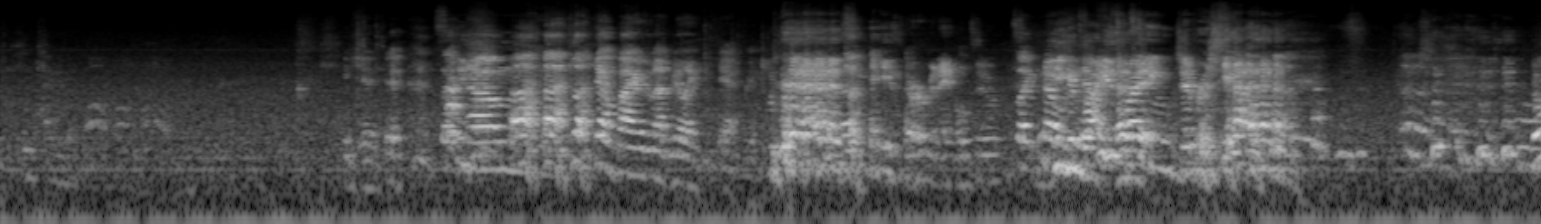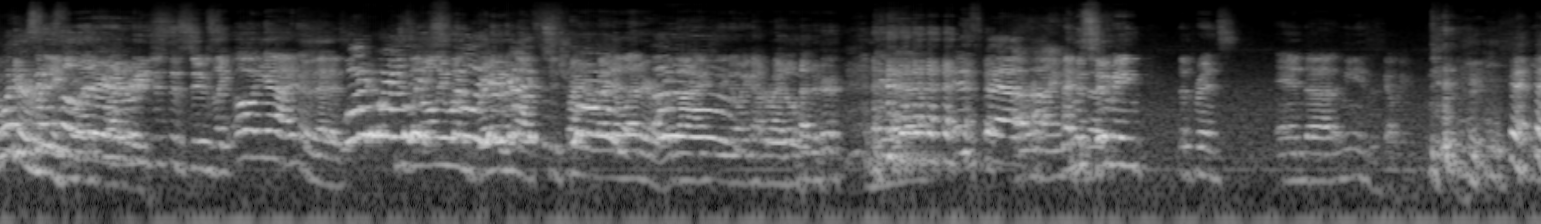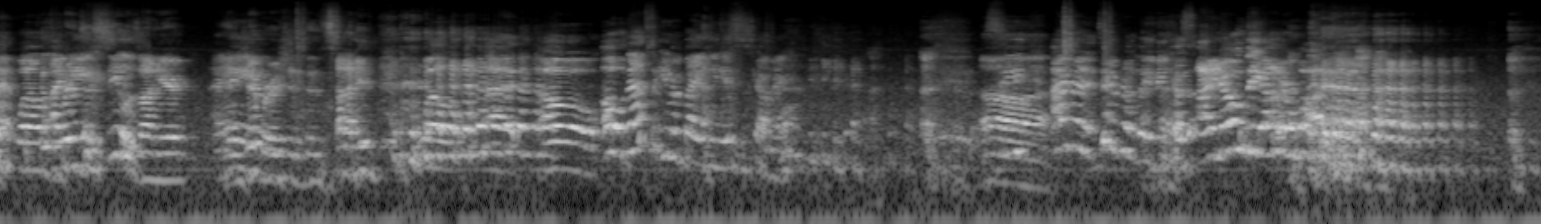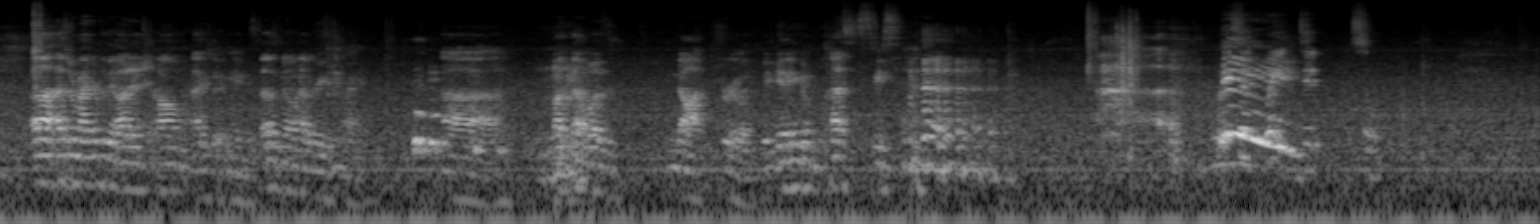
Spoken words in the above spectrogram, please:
You can't do it. It's like, um, like how buyers about to be like, you can't read. He's never been able to. it's like no. He can Dip- write. He's that's writing gibberish. Yeah. No wonder he everybody sends a letter and everybody just assumes like, oh yeah, I know who that is. Why do I He's always the only one brave enough to try to write a letter without actually knowing how to write a letter. It's bad. A reminder I'm assuming the prince and uh, Meanies is coming. Well, Because I the prince's mean, seal is on here I and mean- gibberish is inside. well, uh, oh, oh, that's what you meant by Ameinias is coming. See, Uh, I read it differently because I know the other one. uh, as a reminder for the audience, um, actually, I mean, this does know how to read and write. Uh, but that was not true at the beginning of last season. Wait, wait, did so?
